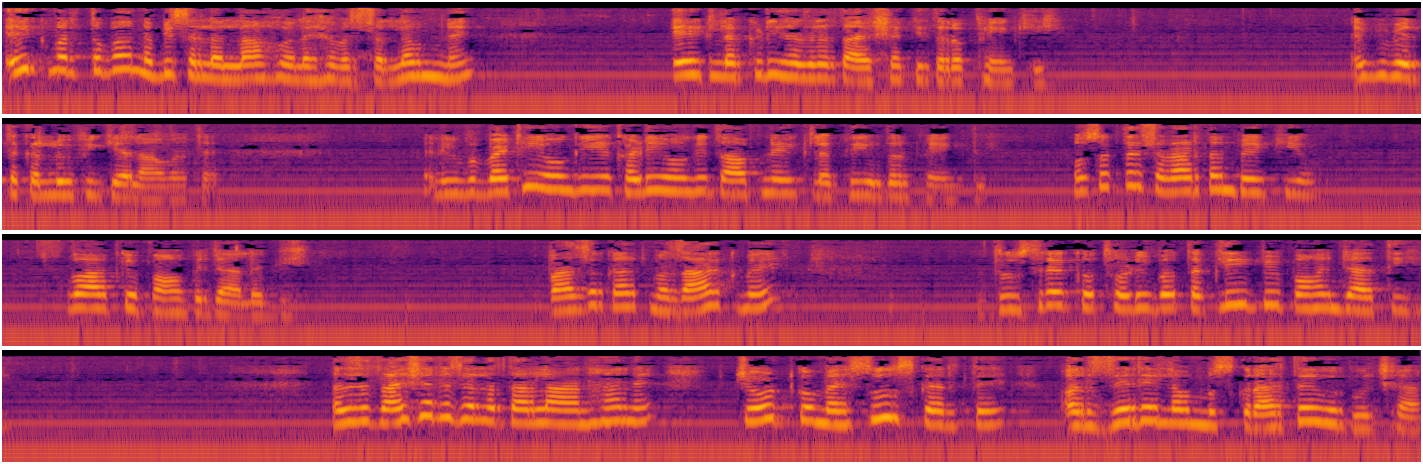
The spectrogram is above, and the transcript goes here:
ایک مرتبہ نبی صلی اللہ علیہ وسلم نے ایک لکڑی حضرت عائشہ کی طرف پھینکی۔ یہ بھی بے تکلفی کی علامت ہے۔ یعنی وہ بیٹھی ہوں گی یا کھڑی ہوں گی تو آپ نے ایک لکڑی ادھر پھینک دی۔ ہو سکتا ہے شرارتن پھینکی ہو۔ وہ آپ کے پاؤں پہ جا لگی۔ بعض اوقات مزاق میں دوسرے کو تھوڑی بہت تکلیف بھی پہنچ جاتی ہے۔ حضرت عائشہ رضی اللہ تعالی عنہ نے چوٹ کو محسوس کرتے اور زیر لم مسکراتے ہوئے پوچھا،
